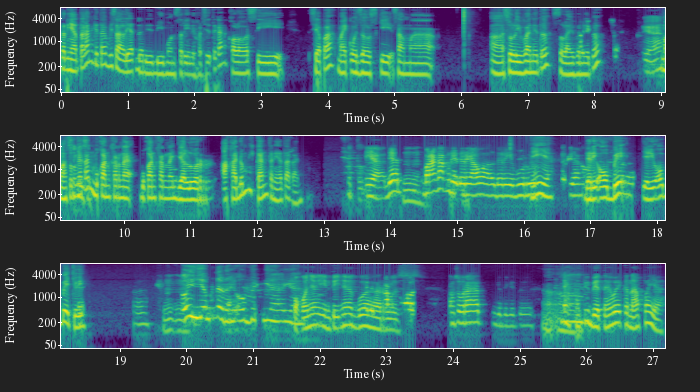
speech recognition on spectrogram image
ternyata kan kita bisa lihat dari di Monster University kan kalau si siapa Mike Wazowski sama uh, Sullivan itu Sullivan itu Ya. masuknya kan bukan karena bukan karena jalur akademik kan ternyata kan betul. Iya, dia Hmm. merangkak dia dari awal dari buruh iya yang dari OB jadi OB cuy Mm-mm. Oh iya benar dari OB iya iya. Pokoknya intinya gue harus. yang surat gitu-gitu. Heeh. Eh tapi btw kenapa ya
